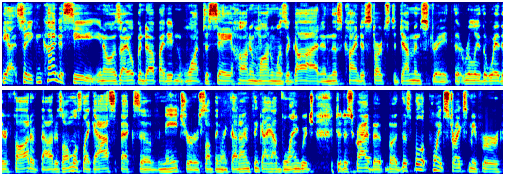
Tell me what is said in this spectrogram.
Yeah, so you can kind of see, you know, as I opened up, I didn't want to say Hanuman was a god, and this kind of starts to demonstrate that really the way they're thought about is almost like aspects of nature or something like that. I don't think I have the language to describe it, but this bullet point strikes me for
